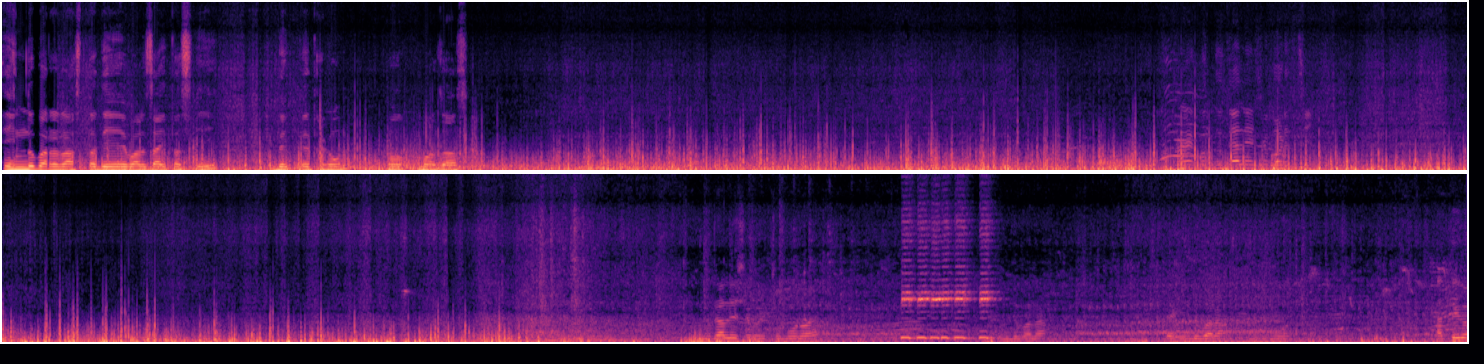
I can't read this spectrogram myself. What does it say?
হিন্দুপাড়ার রাস্তা দিয়ে এবার যাইতাছি, দেখতে থাকুন মজা আছে আমরা এখন দুধালে এসে পড়েছি দুধালে এসে পড়েছি মনে হয়। হিন্দুপাড়া। এটা হিন্দুপাড়া আর থেকে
